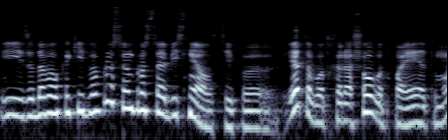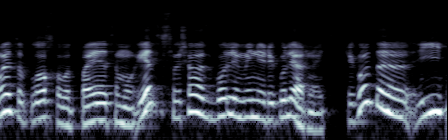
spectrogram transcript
и задавал какие-то вопросы, он просто объяснял, типа, это вот хорошо вот поэтому, это плохо вот поэтому, и это случалось более-менее регулярно эти три года, и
